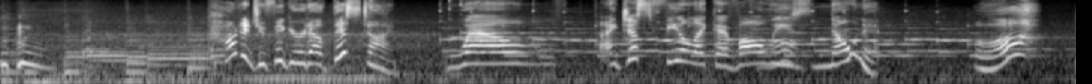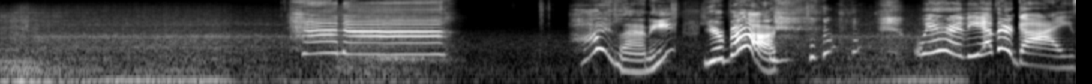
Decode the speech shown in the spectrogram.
How did you figure it out this time? Well, I just feel like I've always known it. Huh? Hana! Hi, Lani. You're back. Where are the other guys?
